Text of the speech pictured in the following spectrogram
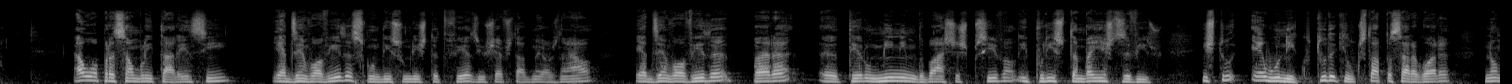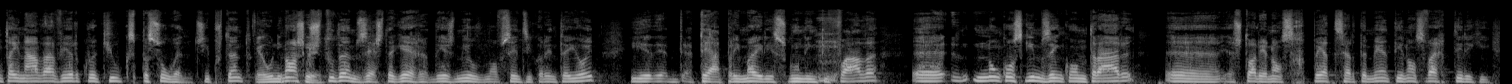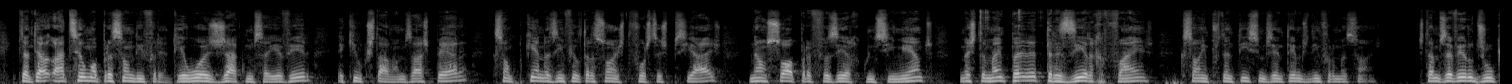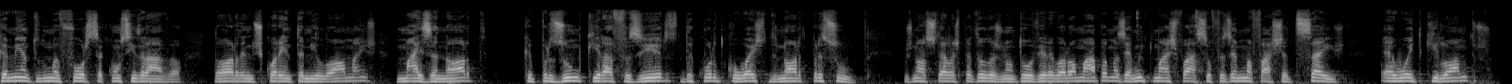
A operação militar em si é desenvolvida, segundo disse o Ministro da Defesa e o Chefe de Estado-Maior-General, é desenvolvida para uh, ter o mínimo de baixas possível e por isso também estes avisos. Isto é único. Tudo aquilo que está a passar agora não tem nada a ver com aquilo que se passou antes. E, portanto, é nós que estudamos esta guerra desde 1948 e eh, até à primeira e segunda intifada, uh, não conseguimos encontrar Uh, a história não se repete certamente e não se vai repetir aqui. Portanto, há de ser uma operação diferente. Eu hoje já comecei a ver aquilo que estávamos à espera, que são pequenas infiltrações de forças especiais, não só para fazer reconhecimentos, mas também para trazer reféns, que são importantíssimos em termos de informações. Estamos a ver o deslocamento de uma força considerável, da ordem dos 40 mil homens, mais a norte, que presumo que irá fazer de acordo com o eixo de norte para sul. Os nossos telespectadores não estão a ver agora o mapa, mas é muito mais fácil fazer uma faixa de 6 a 8 quilómetros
